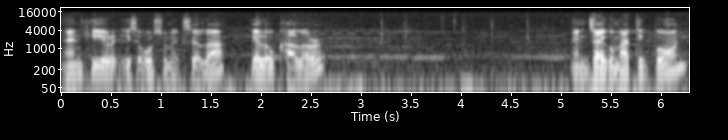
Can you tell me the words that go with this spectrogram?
And here is also maxilla. Yellow color. And zygomatic bone.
